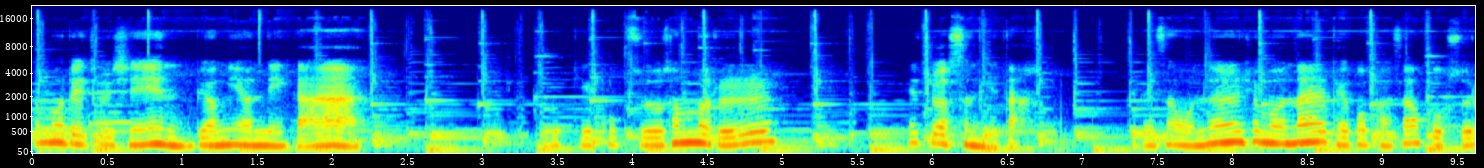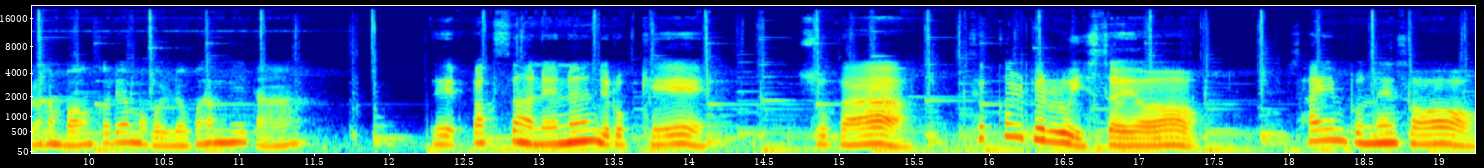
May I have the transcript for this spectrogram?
선물해 주신 명희 언니가 이렇게 국수 선물을 해 주었습니다. 그래서 오늘 휴무날 배고파서 국수를 한번 끓여 먹으려고 합니다. 네, 박스 안에는 이렇게 국수가 색깔별로 있어요. 4인분 해서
